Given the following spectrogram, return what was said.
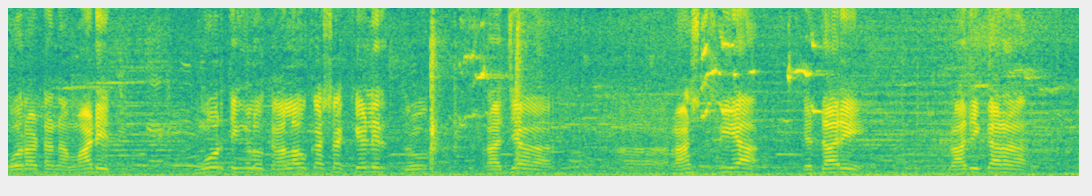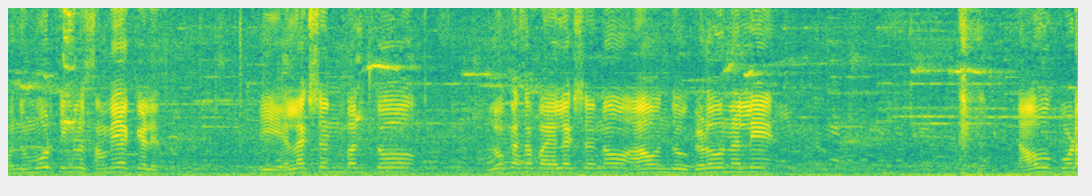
ಹೋರಾಟನ ಮಾಡಿದ್ದು ಮೂರು ತಿಂಗಳು ಕಾಲಾವಕಾಶ ಕೇಳಿದ್ರು. ರಾಜ್ಯ ರಾಷ್ಟ್ರೀಯ ಹೆದ್ದಾರಿ ಪ್ರಾಧಿಕಾರ ಒಂದು ಮೂರು ತಿಂಗಳು ಸಮಯ ಕೇಳಿದ್ರು. ಈ ಎಲೆಕ್ಷನ್ ಬಂತು ಲೋಕಸಭಾ ಎಲೆಕ್ಷನ್ನು ಆ ಒಂದು ಗಡುವಿನಲ್ಲಿ ನಾವು ಕೂಡ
